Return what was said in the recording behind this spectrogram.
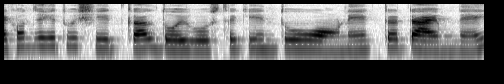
এখন যেহেতু শীতকাল, দই বসতে কিন্তু অনেকটা টাইম নেই।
